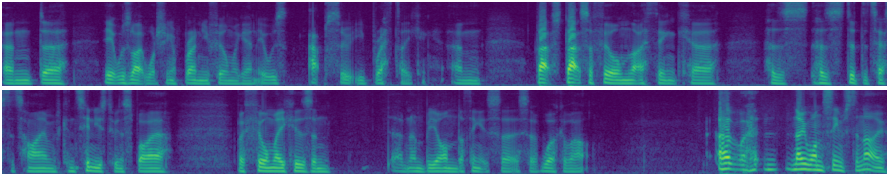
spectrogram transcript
and uh, it was like watching a brand new film again. It was absolutely breathtaking, and that's that's a film that I think uh, has has stood the test of time, continues to inspire both filmmakers and and, and beyond. I think it's a, it's a work of art. Uh, no one seems to know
